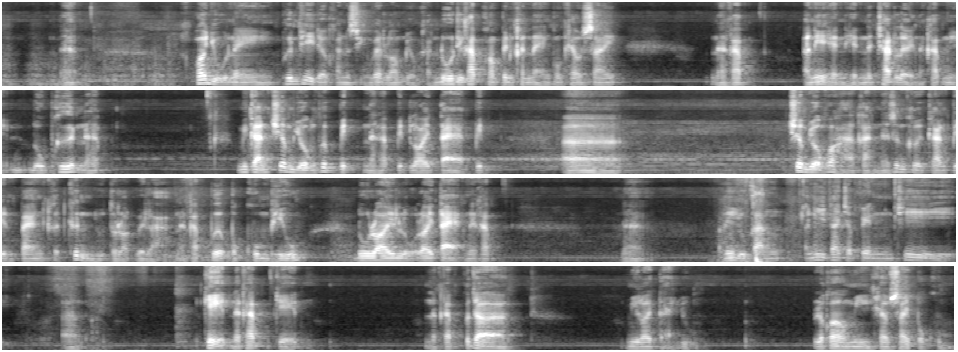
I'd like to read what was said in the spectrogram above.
นะฮะ เพราะอยู่ในพื้นที่เดียวกันสิ่งแวดล้อมเดียวกัน ดูดิครับความเป็นแขนงของแคลไซต์นะครับ อันนี้เห็นเห็นชัดเลยนะครับนี่ดูพื้นนะครับ มีการเชื่อมโยงเพื่อปิดนะครับ ปิดรอยแตกปิดเเชื่อมโยงเข้าหากันนะซึ่งเกิดการเปลี่ยนแปลงเกิดขึ้นอยู่ตลอดเวลานะครับ เพื่อปกคลุมผิว ดูรอยหลุรอยแตกนะครับนะอันนี้อยู่กลาง อันนี้น่าจะเป็นที่เกตนะครับ เกต นะครับ ก็จะมีรอยแตกอยู่ แล้วก็มีแคลไซต์ปกคลุม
